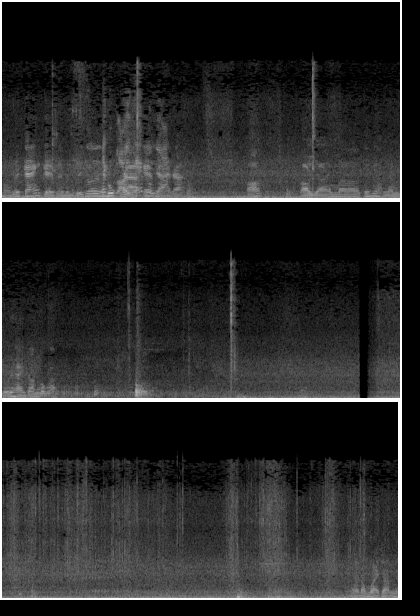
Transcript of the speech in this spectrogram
rồi còn kẹp thì mình chỉ có rút ra kéo dài ra. Đó, rồi giờ em ờ, tiến hành em gửi hàng trăm luôn anh. Rồi, đóng lại cho anh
